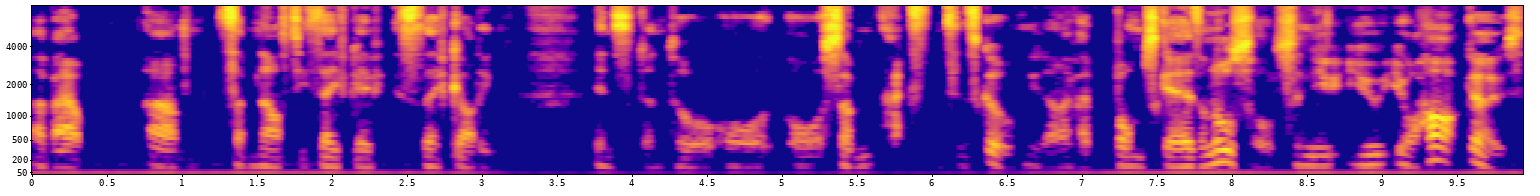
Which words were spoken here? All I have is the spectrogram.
about um, some nasty safeguarding, safeguarding incident or, or, or some accident in school. You know, I've had bomb scares and all sorts, and you, you your heart goes.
